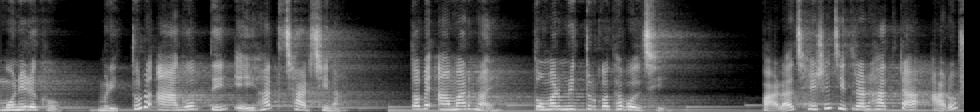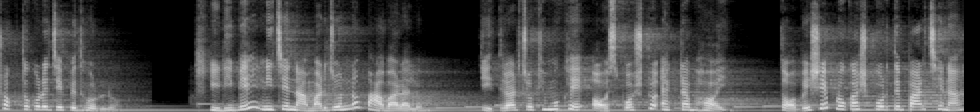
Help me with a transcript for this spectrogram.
মনে রেখো, মৃত্যুর আগ অবধি এই হাত ছাড়ছি না। তবে আমার নয়, তোমার মৃত্যুর কথা বলছি। ফারাজ হেসে চিত্রার হাতটা আরও শক্ত করে চেপে ধরল। সিঁড়ি বেয়ে নিচে নামার জন্য পা বাড়ালো। চিত্রার চোখে মুখে অস্পষ্ট একটা ভয়। তবে সে প্রকাশ করতে পারছে না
